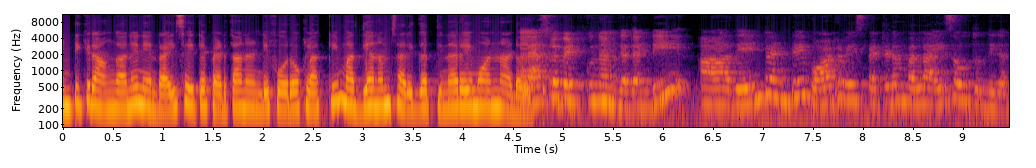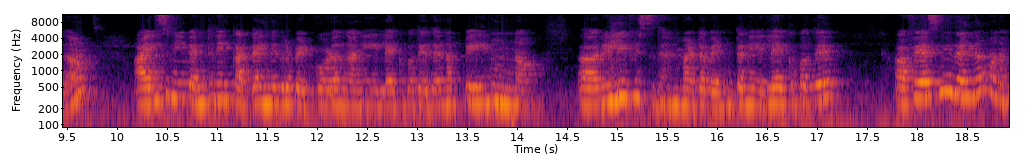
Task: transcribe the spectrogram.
ఇంటికి రాగానే నేను రైస్ అయితే పెడతానండి ఫోర్ ఓ క్లాక్కి. మధ్యాహ్నం సరిగ్గా తినరేమో అన్నాడు. గ్లాస్లో పెట్టుకున్నాను కదండి. అదేంటంటే వాటర్ వేసి పెట్టడం వల్ల ఐస్ అవుతుంది కదా. ఐస్ని వెంటనే కట్ అయిన దగ్గర పెట్టుకోవడం కానీ లేకపోతే ఏదైనా పెయిన్ ఉన్నా రిలీఫ్ ఇస్తుంది అనమాట వెంటనే. లేకపోతే ఫేస్ మీద అయినా మనం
